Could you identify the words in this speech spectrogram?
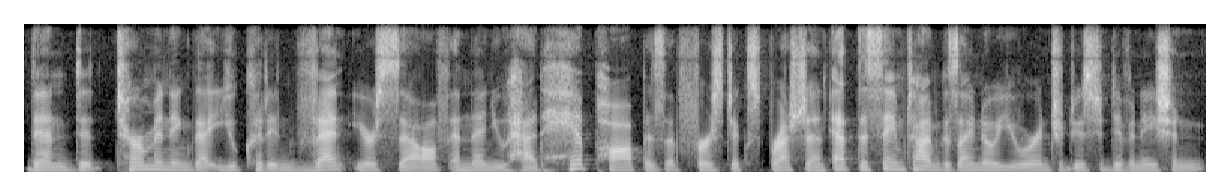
then determining that you could invent yourself, and then you had hip hop as a first expression at the same time, because I know you were introduced to divination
